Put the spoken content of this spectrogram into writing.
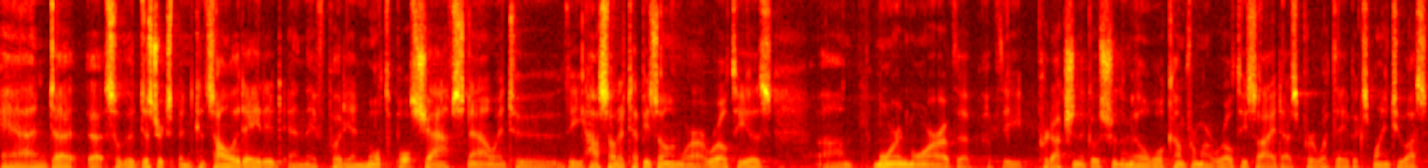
and uh, uh, so the district's been consolidated, and they've put in multiple shafts now into the Hasana Tepe zone where our royalty is. Um, more and more of the of the production that goes through the mill will come from our royalty side, as per what they've explained to us.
